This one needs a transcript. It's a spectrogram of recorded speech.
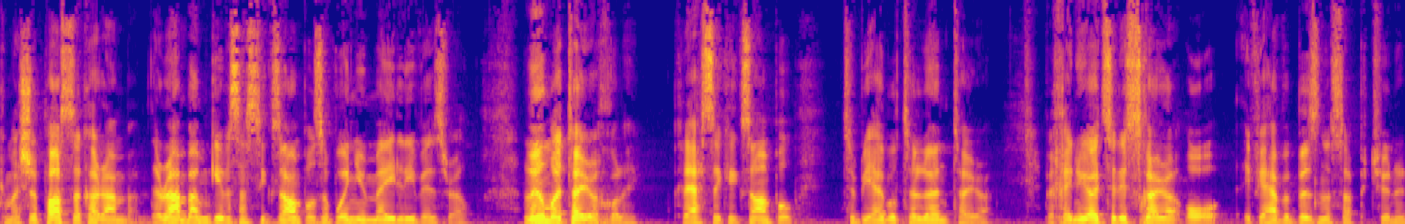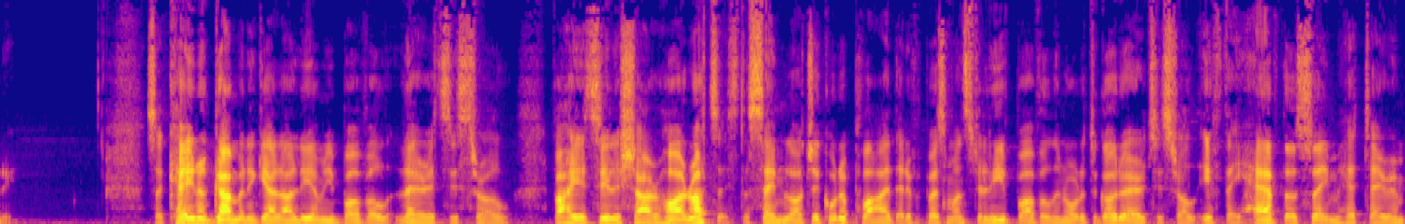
The Rambam gives us examples of when you may leave Israel. Classic example, to be able to learn Torah. Or if you have a business opportunity. So Kainu Gam Benegel Aliyah Mi Bavel Leretz Yisrael V'Hayetzil Shar Ha'arotzes. The same logic would apply that if a person wants to leave Bavel in order to go to Eretz Yisrael, if they have those same heterim,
